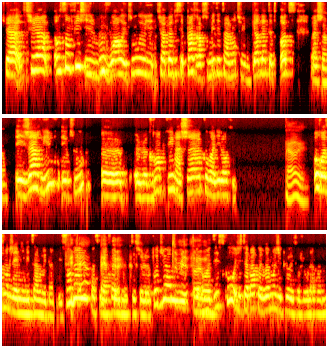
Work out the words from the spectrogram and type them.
Tu as, tu as, on s'en fiche, ils vont voir et tout. Tu as perdu, c'est pas grave. Tu mets tes talons, tu gardes la tête haute, machin. Et j'arrive et tout. euh, le Grand Prix, machin, Coralie Lanfy. Ah Heureusement que j'avais mis mes pas mes c'est sandales parce qu'il a fallu monter sur le podium, tu m'étonnes. discours. J'étais pas prête. Vraiment, j'ai pleuré ce jour-là. Vraiment.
